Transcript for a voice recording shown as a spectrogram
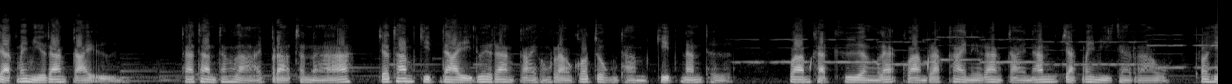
จากไม่มีร่างกายอื่น ถ้าท่านทั้งหลายปรารถนาจะทำกิจใดด้วยร่างกายของเราก็จงทำกิจนั้นเถิด ความขัดเคืองและความรักใคร่ในร่างกายนั้นจะไม่มีแก่เรา ราะเห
